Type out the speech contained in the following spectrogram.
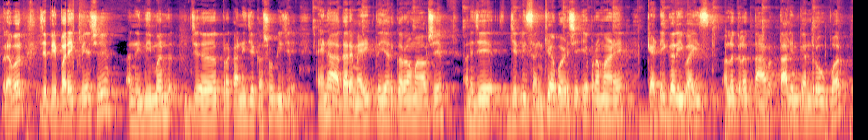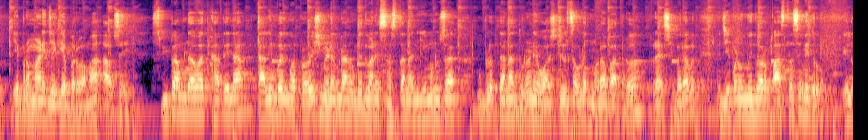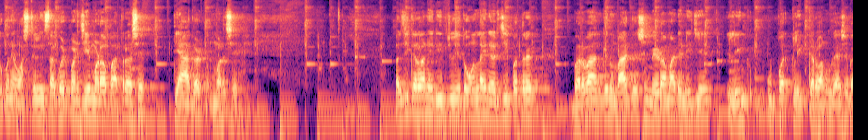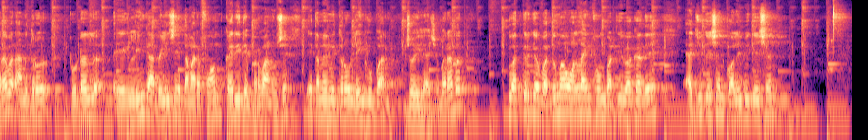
બરાબર? જે પેપર એક બે છે અને નિમન જે પ્રકારની જે કસોટી છે, એના આધારે મેરિટ તૈયાર કરવામાં આવશે અને જે જેટલી સંખ્યા બળ છે એ પ્રમાણે કેટેગરી વાઇઝ અલગ અલગ તાલીમ કેન્દ્રો ઉપર એ પ્રમાણે જગ્યા ભરવામાં આવશે. સ્વીપા અમદાવાદ ખાતેના તાલીમ વર્ગમાં પ્રવેશ મેળવનાર ઉમેદવારને સંસ્થાના નિયમ અનુસાર ઉપલબ્ધતાના ધોરણે હોસ્ટેલ સવલત મળવાપાત્ર રહેશે, બરાબર? જે પણ ઉમેદવારો પાસ થશે મિત્રો, એ લોકોને હોસ્ટેલની સગવડ પણ જે મળવાપાત્ર હશે, ત્યાં આગળ મળશે. અરજી કરવાની રીત જોઈએ તો ઓનલાઈન અરજીપત્રક ભરવા અંગેનું માર્ગદર્શન મેળવવા માટે નીચે લિંક ઉપર ક્લિક કરવાનું રહેશે. બરાબર? આ મિત્રો ટોટલ એ લિંક આપેલી છે, તમારે ફોર્મ કઈ રીતે ભરવાનું છે એ તમે મિત્રો લિંક ઉપર જોઈ લેજો. બરાબર? વાત કરીએ કે વધુમાં ઓનલાઈન ફોર્મ ભરતી વખતે એજ્યુકેશન ક્વોલિફિકેશન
